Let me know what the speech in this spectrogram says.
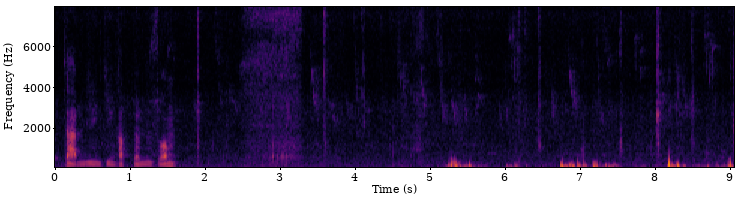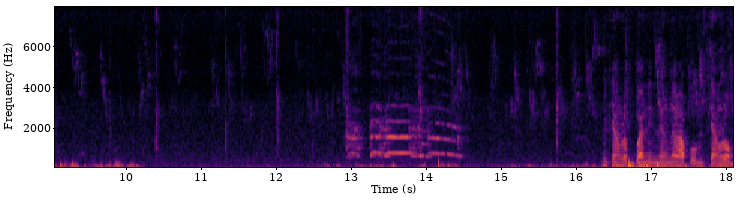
สชาติมันดีจริง ๆ ครับท่านผู้ชมไม่เสียงรบกวนนิดนึงนะครับ ผมเสียงลม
